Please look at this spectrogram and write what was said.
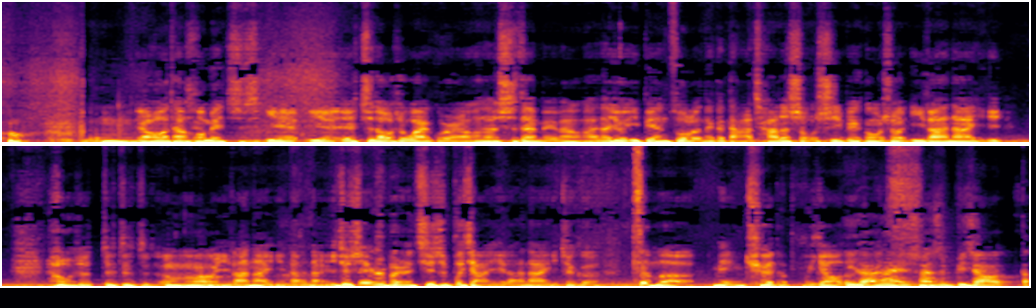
嗯，然后他后面只是也也也知道我是外国人，然后他实在没办法，他就一边做了那个打叉的手势，一边跟我说伊拉那伊，然后我说对对对，嗯嗯，伊拉那伊伊拉那伊，就是日本人其实不讲伊拉那伊这个这么明确的不要的伊那个词，拉那也算是比较大，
